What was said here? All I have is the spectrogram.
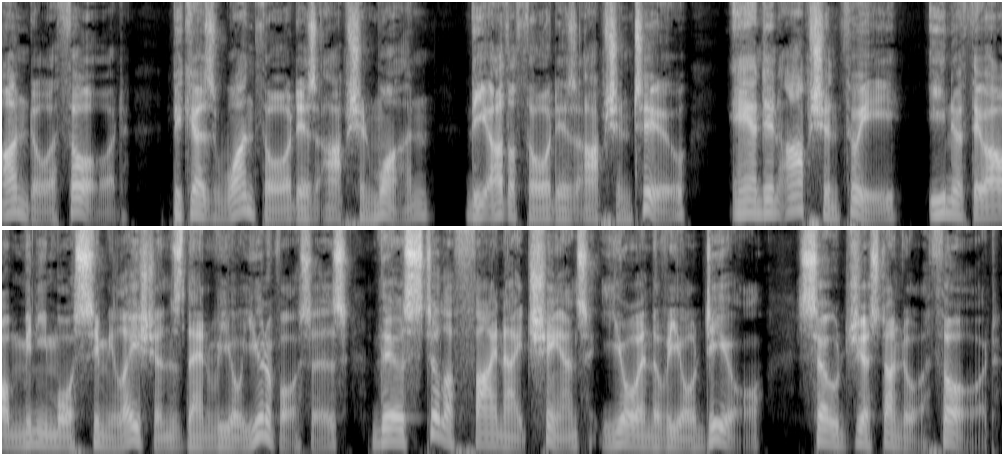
under a third, because one third is option 1, the other third is option 2, and in option 3, even if there are many more simulations than real universes, there's still a finite chance you're in the real deal, so just under a third.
